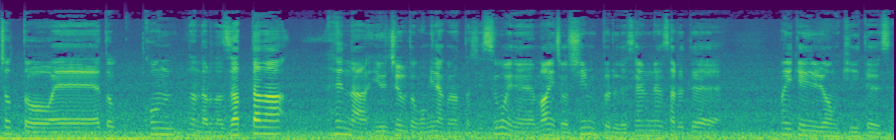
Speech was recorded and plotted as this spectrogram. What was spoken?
ちょっとえーとこんなんだろうな雑多な変な YouTube とかも見なくなったしすごいね毎日がシンプルで洗練されて、まあ、池24聞いてですね。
